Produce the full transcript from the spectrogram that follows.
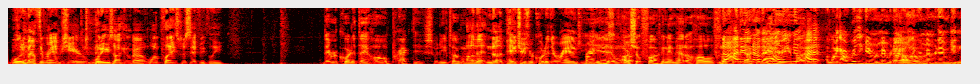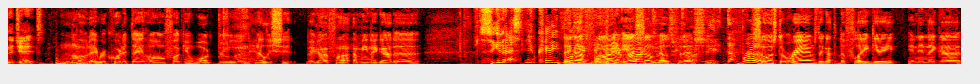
What about the Rams year? What are you talking about? What play specifically? They recorded their whole practice. What are you talking Oh, about? no, the Patriots recorded the Rams practice. yeah, Oh. Marshall Faulk and them had a whole fucking No, I didn't know that. I documentary only knew. about I, it. like I really didn't remember that. I only Oh. remember them getting the Jets. No, they recorded their whole fucking walkthrough and hellish shit. They got fine. I mean, they got uh, See, that's you can't. they got fucking do fine that, and bro. something else three for that times. shit. That, bruh. So it's the Rams. They got the Deflate Gate, and then they got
